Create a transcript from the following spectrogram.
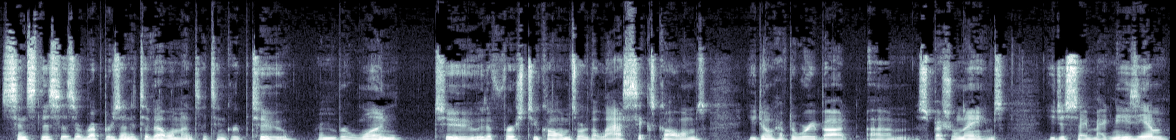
Since this is a representative element, it's in group 2. Remember 1, 2, the first two columns or the last six columns, you don't have to worry about um, special names. You just say magnesium,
